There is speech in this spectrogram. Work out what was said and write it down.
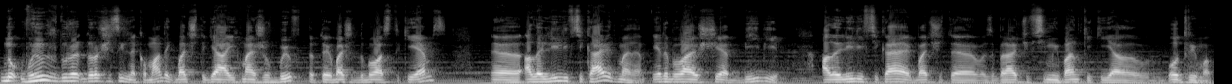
ну вони дуже дуже до речі, сильна команда. Як бачите, я їх майже вбив. Тобто, як бачите, добивався такий Емс. Е, але Лілі втікає від мене. Я добиваю ще Бібі, але Лілі втікає, як бачите, забираючи всі мої банки, які я отримав.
